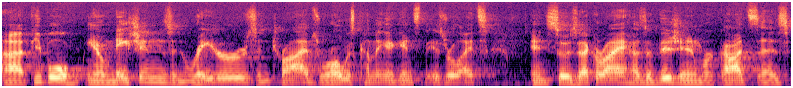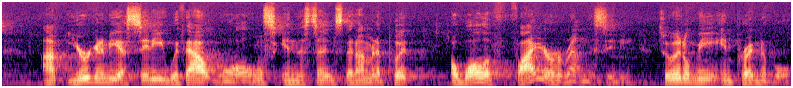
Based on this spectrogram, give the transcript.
Uh, people, you know, nations and raiders and tribes were always coming against the Israelites. And so Zechariah has a vision where God says, You're going to be a city without walls in the sense that I'm going to put a wall of fire around the city. So it'll be impregnable.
